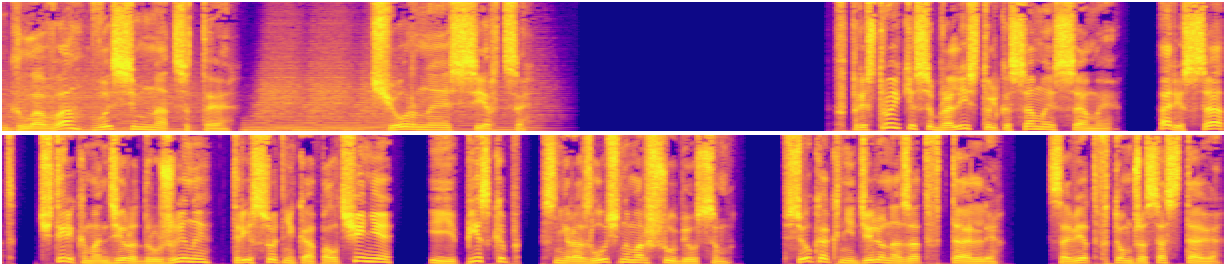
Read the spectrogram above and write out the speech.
Глава 18 Черное сердце В пристройке собрались только самые-самые. Арисат, четыре командира дружины, три сотника ополчения и епископ с неразлучным Аршубиусом. Все как неделю назад в Талле. Совет в том же составе.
